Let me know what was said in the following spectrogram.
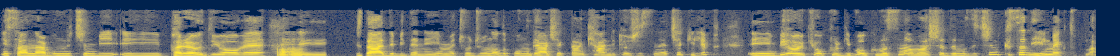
insanlar bunun için bir e, para ödüyor ve e, güzel de bir deneyim ve çocuğun alıp onu gerçekten kendi köşesine çekilip e, bir öykü okur gibi okumasını amaçladığımız için kısa değil mektuplar.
